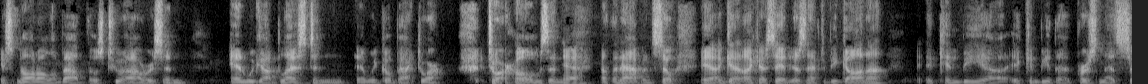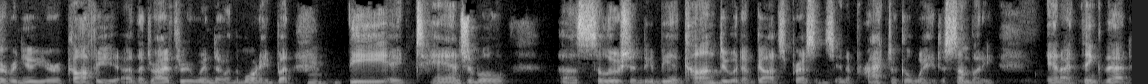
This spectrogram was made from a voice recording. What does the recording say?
it's not all about those two hours and and we got blessed and, and we go back to our to our homes and yeah. nothing happens. So yeah, again, like I said, it doesn't have to be Ghana. It can be uh, it can be the person that's serving you your coffee at the drive-through window in the morning. But hmm. be a tangible uh, solution. Be a conduit of God's presence in a practical way to somebody. And I think that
